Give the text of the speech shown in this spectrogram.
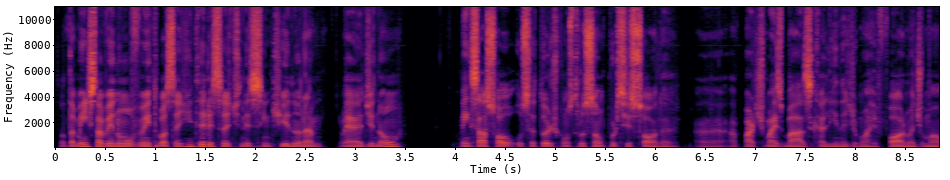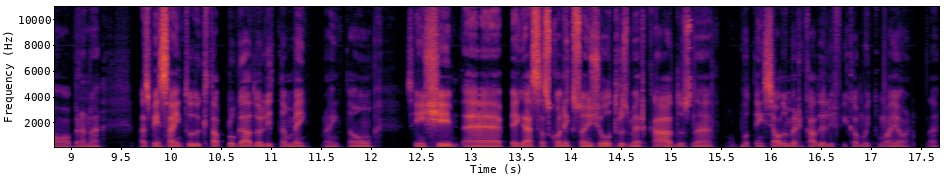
Então também está vendo um movimento bastante interessante nesse sentido, né? É, de não pensar só o setor de construção por si só, né? A, a parte mais básica ali, né? De uma reforma, de uma obra, né? Mas pensar em tudo que está plugado ali também, né? Então, se a gente é, pegar essas conexões de outros mercados, né? O potencial do mercado ele fica muito maior, né?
